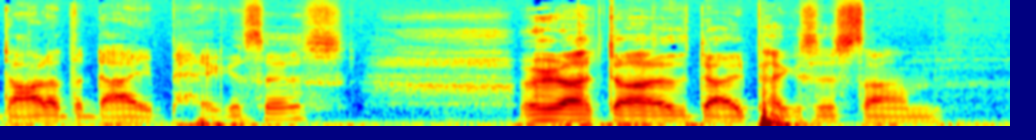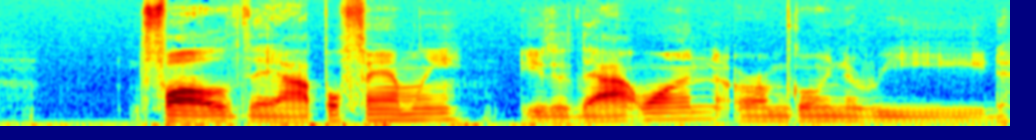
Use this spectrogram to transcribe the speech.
Dot of the Died Pegasus or not Dot of the Died Pegasus um Fall of the Apple Family either that one or I'm going to read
